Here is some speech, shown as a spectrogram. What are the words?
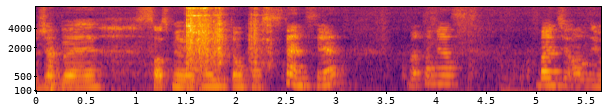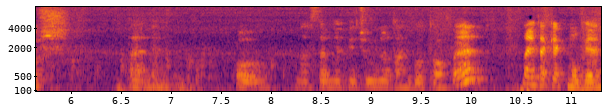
żeby sos miał jednolitą konsystencję. Natomiast będzie on już wtedy po następnych 5 minutach gotowy. No i tak jak mówię,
